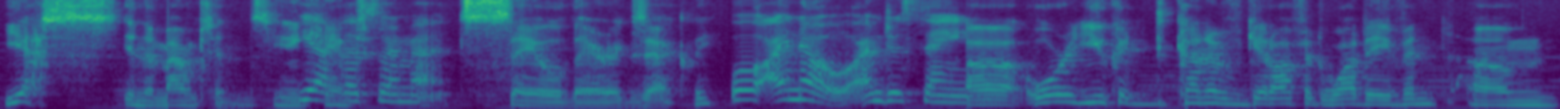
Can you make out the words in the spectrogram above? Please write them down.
Yes, in the mountains. You yeah, that's what I meant. sail there exactly. Well, I know. I'm just saying. Uh, or you could kind of get off at Wadaven, um,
